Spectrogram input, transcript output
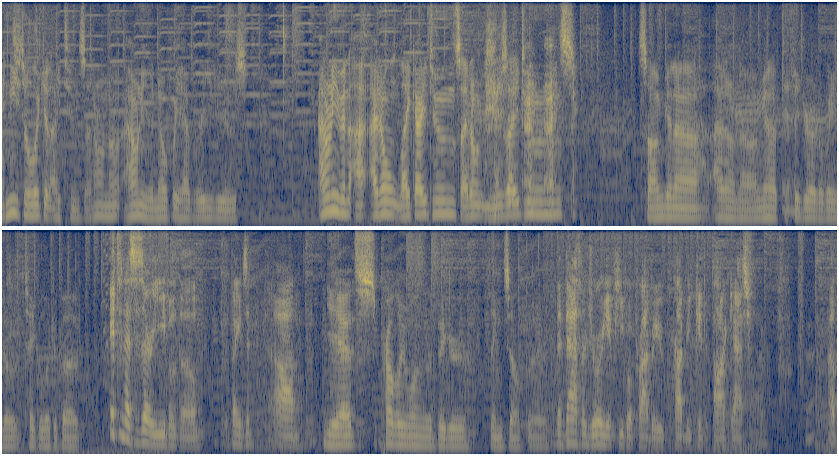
I need to look at iTunes. I don't know. I don't even know if we have reviews. I don't even. I, I don't like iTunes. I don't use iTunes. So I'm gonna. I don't know. I'm gonna have to figure out a way to take a look at that. It's a necessary evil, though. Like, it's um, Yeah, it's probably one of the bigger things out there. the vast majority of people probably probably get the podcast up,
